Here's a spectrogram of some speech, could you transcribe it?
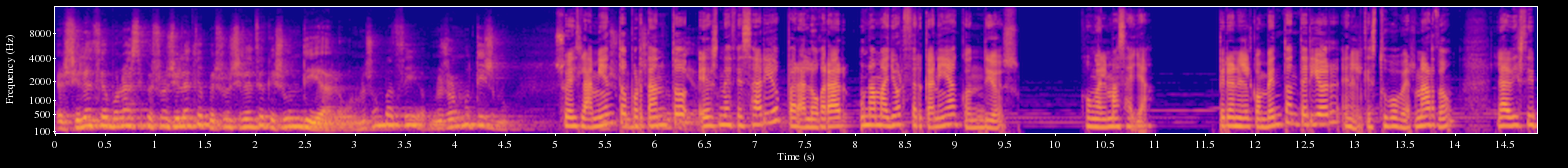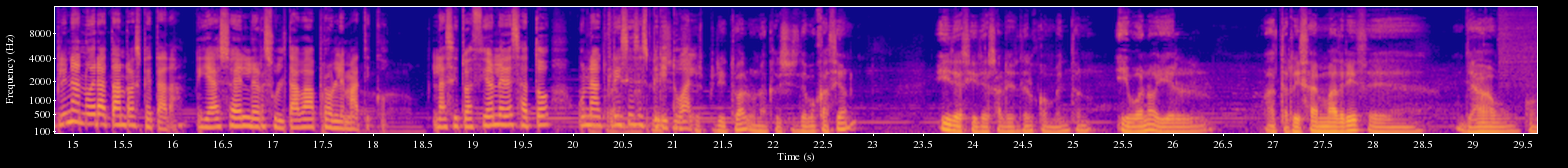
El silencio monástico es un silencio, pero es un silencio que es un diálogo, no es un vacío, no es un mutismo. Su aislamiento, por tanto, es necesario para lograr una mayor cercanía con Dios, con el más allá. Pero en el convento anterior, en el que estuvo Bernardo, la disciplina no era tan respetada y a eso a él le resultaba problemático. La situación le desató una crisis espiritual. Crisis espiritual, una crisis de vocación, y decide salir del convento, ¿no? Y bueno, y él aterriza en Madrid eh, ya con,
